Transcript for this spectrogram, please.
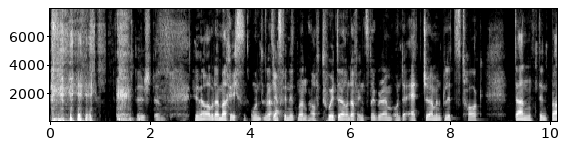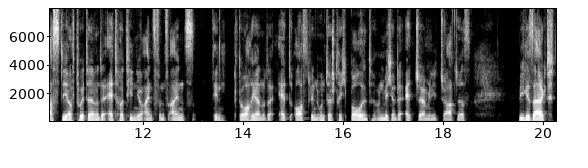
das stimmt. Genau, aber dann mache ich's. Und äh, ja. uns findet man auf Twitter und auf Instagram unter @germanblitztalk. Dann den Basti auf Twitter unter @hortinho151, den Dorian unter @austrian_bold und mich unter @germanychargers. Wie gesagt,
